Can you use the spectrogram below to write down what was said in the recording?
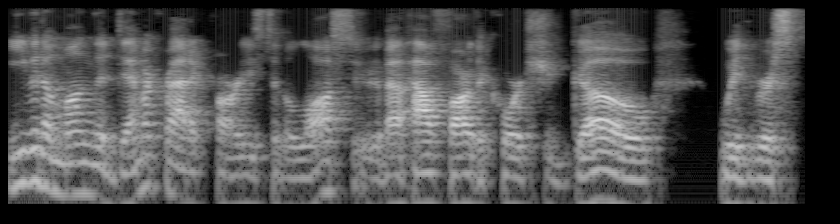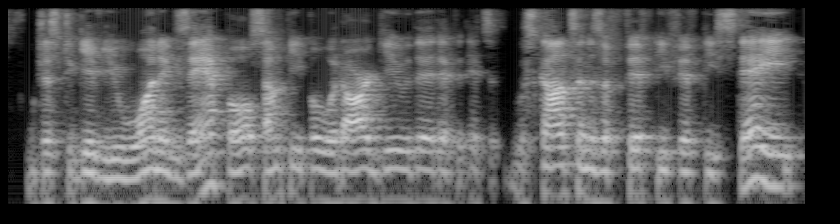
even among the Democratic parties to the lawsuit about how far the court should go with res- just to give you one example, some people would argue that if it's Wisconsin is a 50-50 state,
